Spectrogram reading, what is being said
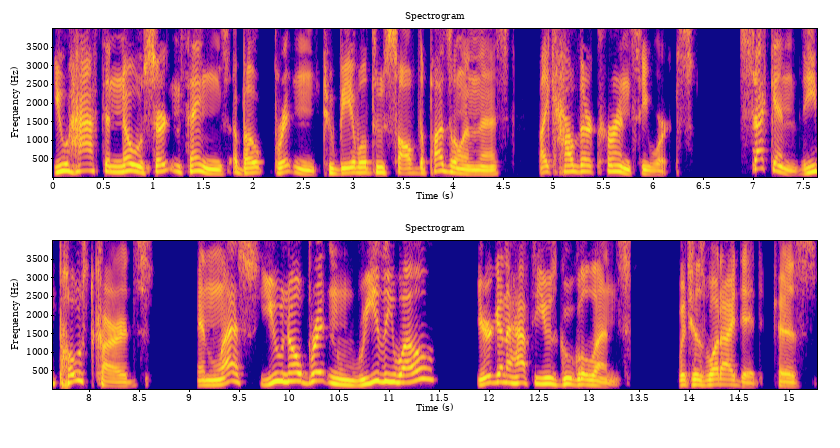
You have to know certain things about Britain to be able to solve the puzzle in this, like how their currency works. Second, the postcards, unless you know Britain really well, you're going to have to use Google Lens, which is what I did because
